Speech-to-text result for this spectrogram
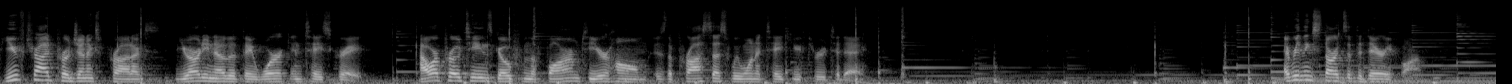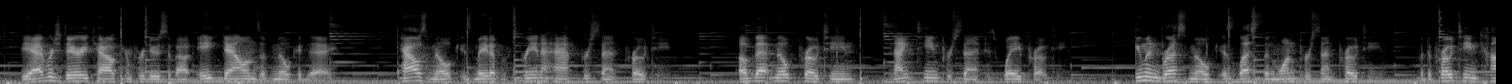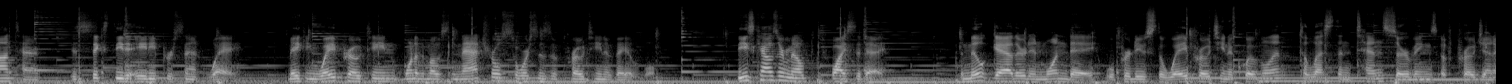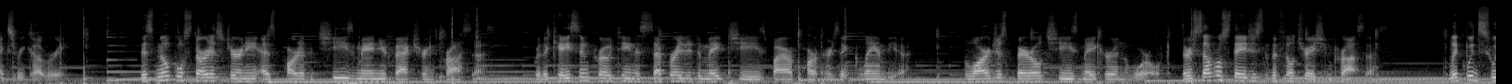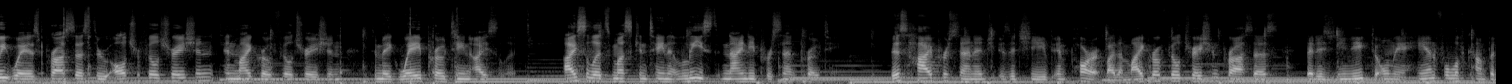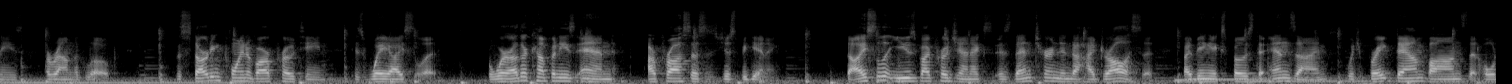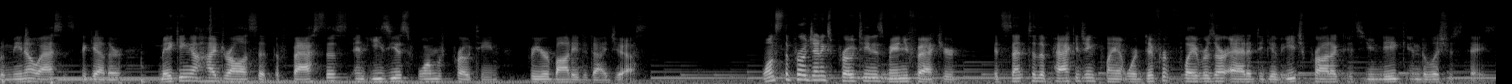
If you've tried Progenex products, you already know that they work and taste great. How our proteins go from the farm to your home is the process we want to take you through today. Everything starts at the dairy farm. The average dairy cow can produce about 8 gallons of milk a day. Cow's milk is made up of 3.5% protein. Of that milk protein, 19% is whey protein. Human breast milk is less than 1% protein, but the protein content is 60 to 80% whey, making whey protein one of the most natural sources of protein available. These cows are milked twice a day, the milk gathered in one day will produce the whey protein equivalent to less than 10 servings of Progenex Recovery. This milk will start its journey as part of the cheese manufacturing process, where the casein protein is separated to make cheese by our partners at Glanbia, the largest barrel cheese maker in the world. There are several stages to the filtration process. Liquid sweet whey is processed through ultrafiltration and microfiltration to make whey protein isolate. Isolates must contain at least 90% protein. This high percentage is achieved in part by the microfiltration process that is unique to only a handful of companies around the globe. The starting point of our protein is whey isolate, but where other companies end, our process is just beginning. The isolate used by Progenex is then turned into hydrolysate by being exposed to enzymes which break down bonds that hold amino acids together, making a hydrolysate the fastest and easiest form of protein for your body to digest. Once the Progenex protein is manufactured, it's sent to the packaging plant where different flavors are added to give each product its unique and delicious taste.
